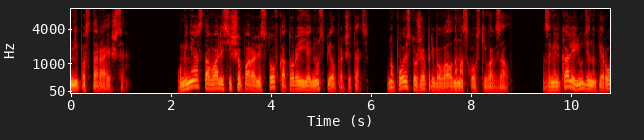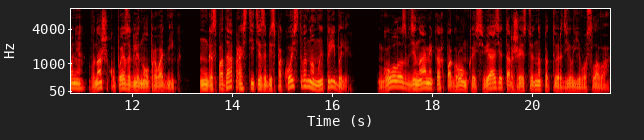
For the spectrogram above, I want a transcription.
не постараешься. У меня оставались еще пара листов, которые я не успел прочитать, но поезд уже прибывал на московский вокзал. Замелькали люди на перроне, в наше купе заглянул проводник. «Господа, простите за беспокойство, но мы прибыли». Голос в динамиках по громкой связи торжественно подтвердил его слова.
